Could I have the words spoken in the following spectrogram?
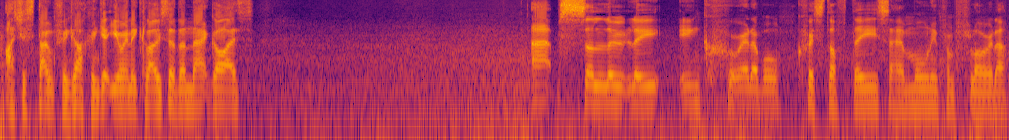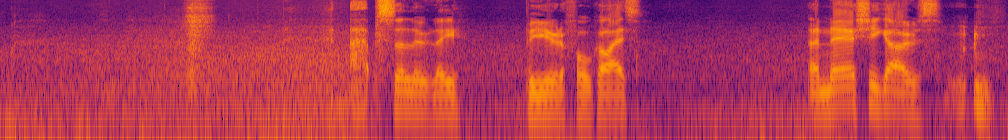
I just don't think I can get you any closer than that, guys. Absolutely incredible. Christoph D saying morning from Florida. Absolutely beautiful, guys. And there she goes.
